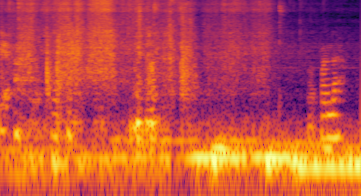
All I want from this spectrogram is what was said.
Yeah. Okay. Ito pala.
